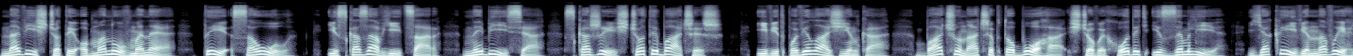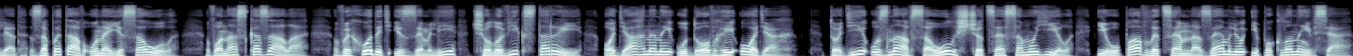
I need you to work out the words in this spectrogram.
Навіщо ти обманув мене, ти, Саул? І сказав їй цар: Не бійся, скажи, що ти бачиш. І відповіла жінка: Бачу, начебто Бога, що виходить із землі. Який він на вигляд? запитав у неї Саул. Вона сказала: Виходить із землі чоловік старий, одягнений у довгий одяг. Тоді узнав Саул, що це Самуїл, і упав лицем на землю і поклонився.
